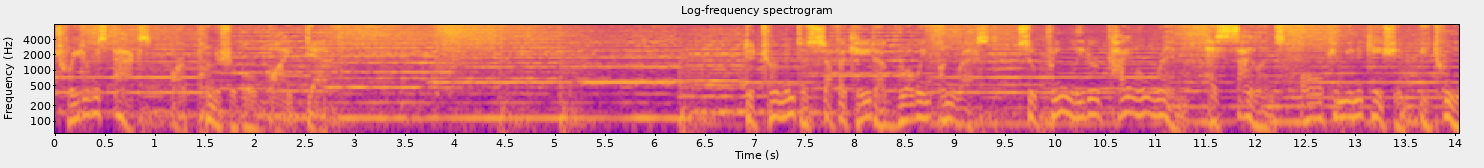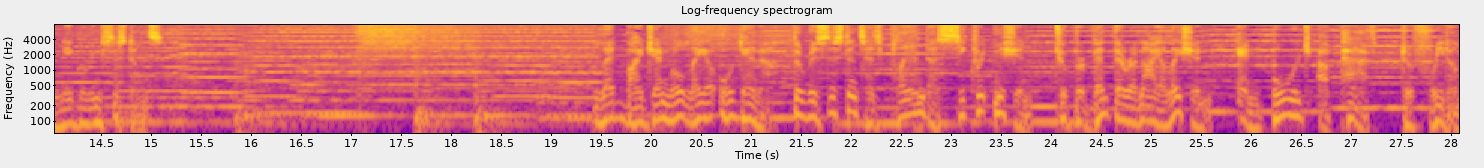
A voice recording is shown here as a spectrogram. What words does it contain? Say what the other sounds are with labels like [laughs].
Traitorous acts are punishable by death. Determined to suffocate a growing unrest, Supreme Leader Kylo Ren has silenced all communication between neighboring systems. Led by General Leia Organa, the Resistance has planned a secret mission to prevent their annihilation and forge a path to freedom.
